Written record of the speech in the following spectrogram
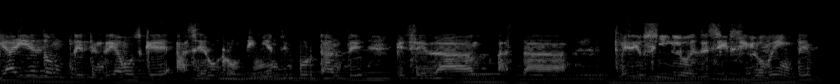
Y ahí es donde tendríamos que hacer un rompimiento importante que se da hasta medio siglo, es decir, siglo XX,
